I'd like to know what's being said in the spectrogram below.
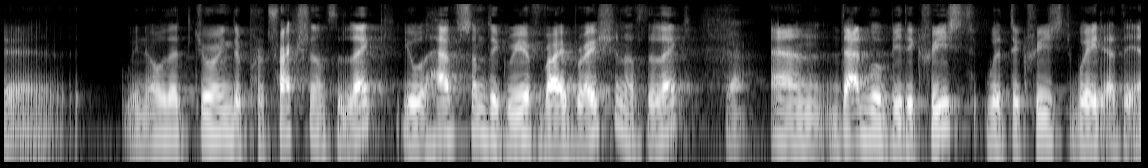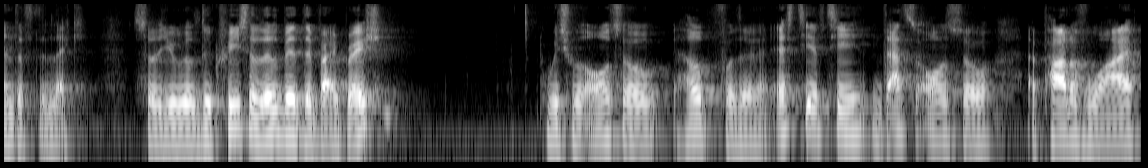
uh, we know that during the protraction of the leg, you will have some degree of vibration of the leg, yeah. and that will be decreased with decreased weight at the end of the leg. So you will decrease a little bit the vibration, which will also help for the SDFT. That's also a part of why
